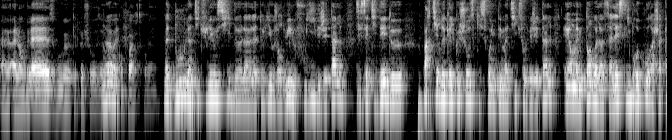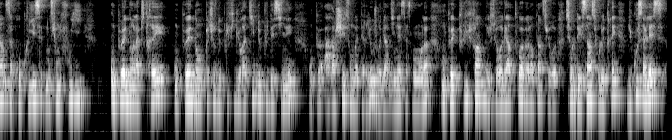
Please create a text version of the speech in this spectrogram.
euh, à l'anglaise ou euh, quelque chose Ah voilà, ouais. qu'on pourrait retrouver. Bah, D'où l'intitulé aussi de la- l'atelier aujourd'hui, le fouillis végétal. C'est cette idée de partir de quelque chose qui soit une thématique sur le végétal et en même temps, voilà, ça laisse libre cours à chacun de s'approprier cette notion de fouillis. On peut être dans l'abstrait, on peut être dans quelque chose de plus figuratif, de plus dessiné, on peut arracher son matériau, je regarde Inès à ce moment-là, on peut être plus fin, et je regarde toi Valentin sur, sur le dessin, sur le trait, du coup ça laisse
